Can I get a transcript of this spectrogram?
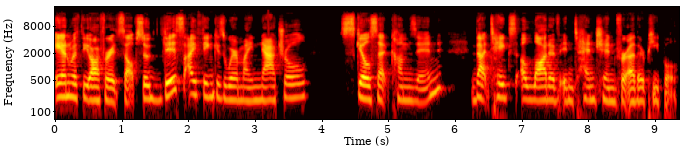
and with the offer itself. So, this I think is where my natural skill set comes in that takes a lot of intention for other people.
